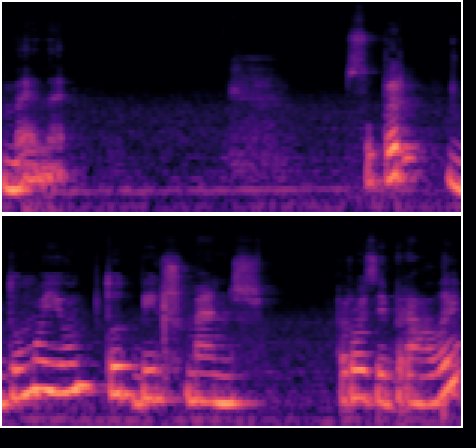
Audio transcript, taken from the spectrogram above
мене. Супер. Думаю, тут більш-менш розібрали.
